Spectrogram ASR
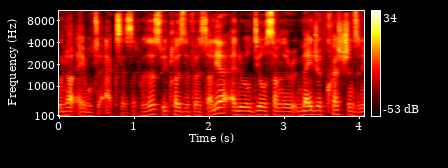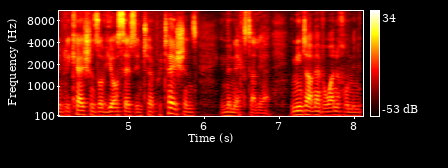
were not able to access it. With this, we close the first aliyah, and we'll deal with some of the major questions and implications of Yosef's interpretations in the next aliyah. In the meantime, have a wonderful, meaningful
